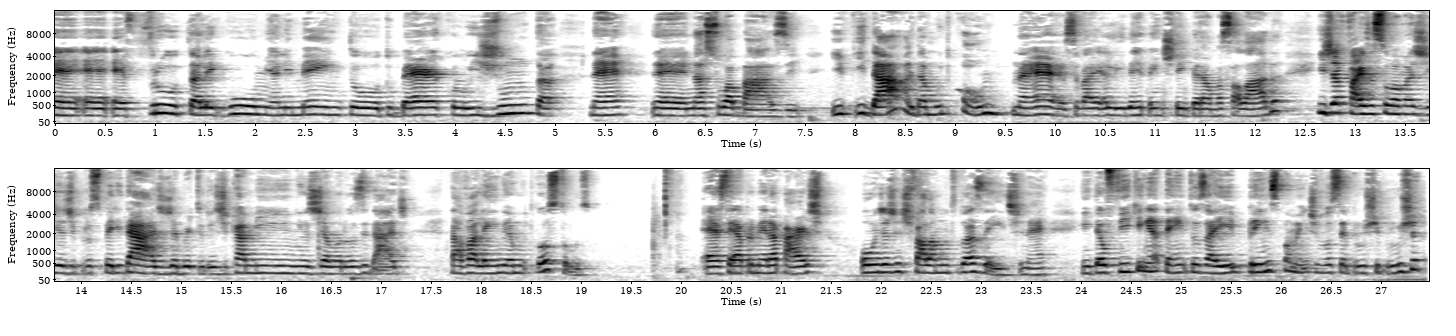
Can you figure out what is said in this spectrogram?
é, é, é, fruta, legume, alimento, tubérculo e junta, né, é, na sua base. E, e, dá, dá muito bom, né? Você vai ali, de repente, temperar uma salada e já faz a sua magia de prosperidade, de abertura de caminhos, de amorosidade. Tá valendo e é muito gostoso. Essa é a primeira parte onde a gente fala muito do azeite, né? Então fiquem atentos aí, principalmente você bruxa e bruxa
